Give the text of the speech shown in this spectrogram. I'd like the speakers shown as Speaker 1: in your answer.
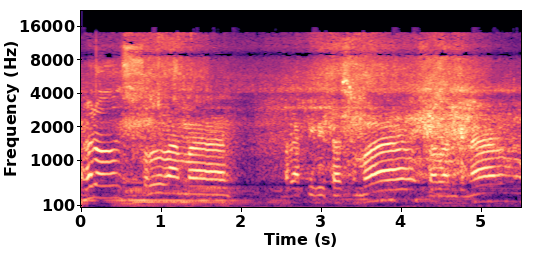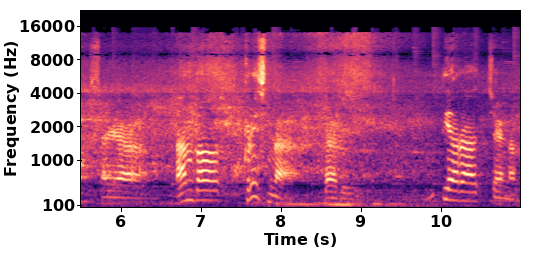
Speaker 1: Halo, selamat beraktivitas semua. Salam kenal, saya Tanto Krishna dari Mutiara Channel.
